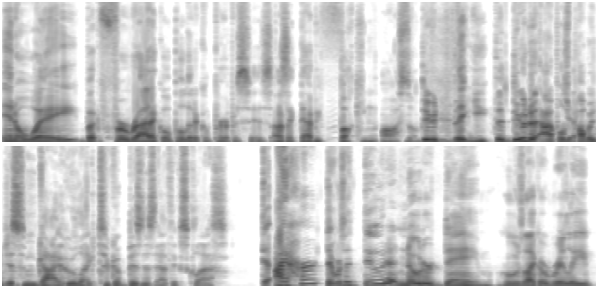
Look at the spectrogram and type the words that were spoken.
In a way, but for radical political purposes, I was like, that'd be fucking awesome, dude, the, you, the dude at Apple's probably just some guy who like took a business ethics class. I heard there was a dude at Notre Dame who was like a really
